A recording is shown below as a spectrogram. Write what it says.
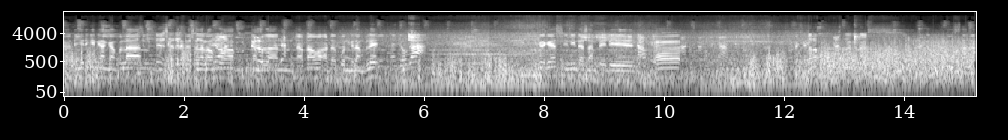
eh, diiringi dengan gamelan musik tradisional Lombok gamelan tawa ataupun gelang belik oke guys ini udah sampai di eh. Kita menuju sana.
